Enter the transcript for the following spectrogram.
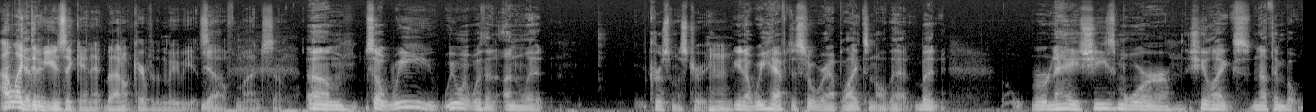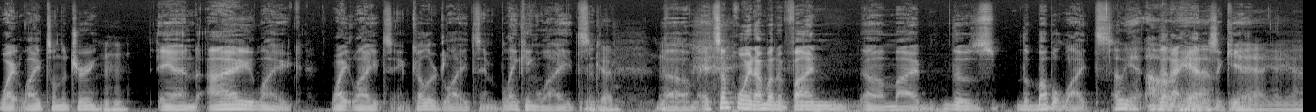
I like the it. music in it, but I don't care for the movie itself much. So Um, so we we went with an unlit Christmas tree. Mm-hmm. You know, we have to still wrap lights and all that, but Renee, she's more she likes nothing but white lights on the tree, Mm-hmm. and I like white lights and colored lights and blinking lights. and, okay. um, at some point, I'm going to find uh, my those the bubble lights. Oh yeah, that Oh, I had yeah. as a kid. Yeah, yeah, yeah.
